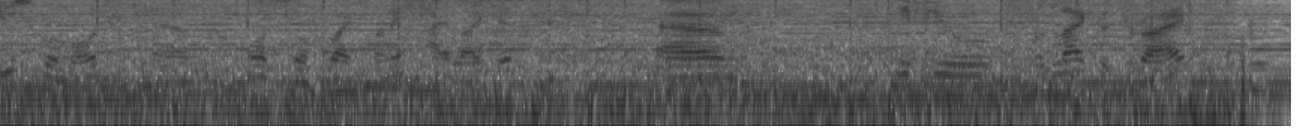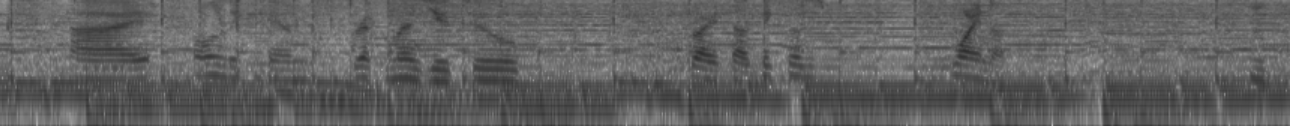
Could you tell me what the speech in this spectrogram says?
useful mode um, also quite funny I like it um, if you would like to try I only can recommend you to try it out because why not? Hmm.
